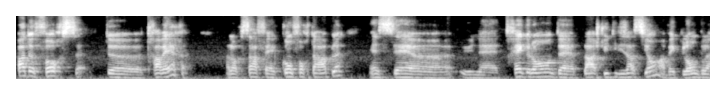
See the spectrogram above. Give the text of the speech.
pas de force de travers alors ça fait confortable et c'est euh, une très grande plage d'utilisation avec l'angle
